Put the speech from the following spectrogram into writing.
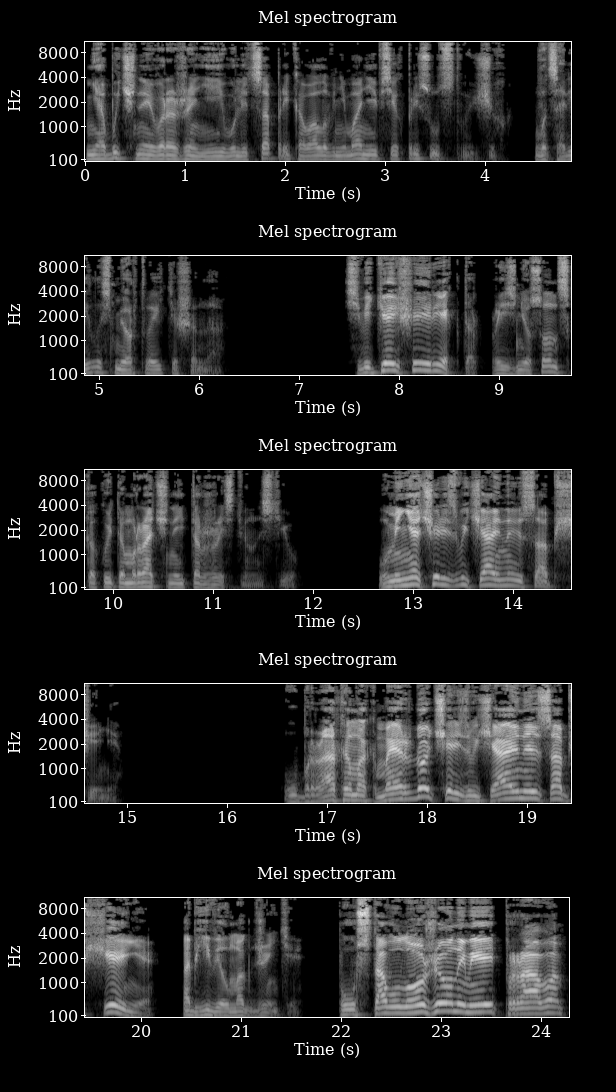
Необычное выражение его лица приковало внимание всех присутствующих. Воцарилась мертвая тишина. «Святейший ректор», — произнес он с какой-то мрачной торжественностью, — «у меня чрезвычайное сообщение. У брата Макмердо чрезвычайное сообщение, объявил Макджинти. По уставу ложи он имеет право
